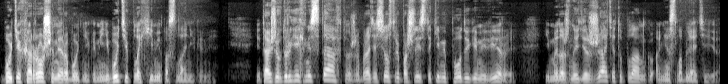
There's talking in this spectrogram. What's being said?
Будьте хорошими работниками, не будьте плохими посланниками. И также в других местах тоже. Братья и сестры пошли с такими подвигами веры. И мы должны держать эту планку, а не ослаблять ее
